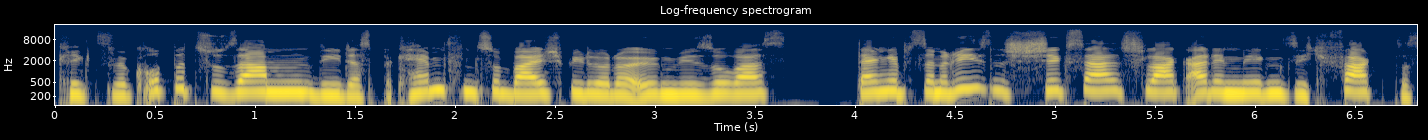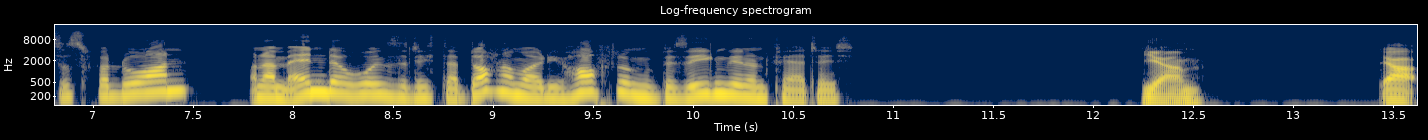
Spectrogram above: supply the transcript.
kriegt es eine Gruppe zusammen, die das bekämpfen zum Beispiel oder irgendwie sowas. Dann gibt es einen riesen Schicksalsschlag, alle denken sich, fuck, das ist verloren. Und am Ende holen sie dich da doch nochmal die Hoffnung und besiegen den und fertig. Ja. Ja.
